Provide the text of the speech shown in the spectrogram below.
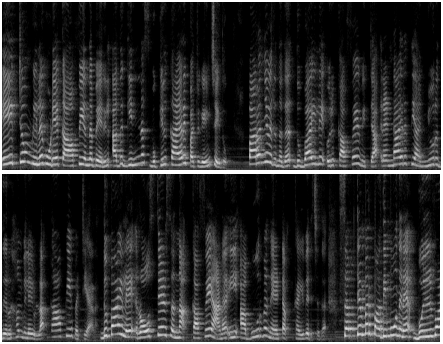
ഏറ്റവും വില കൂടിയ കാപ്പി എന്ന പേരിൽ അത് ഗിന്നസ് ബുക്കിൽ കയറി പറ്റുകയും ചെയ്തു. പറഞ്ഞു വരുന്നത് ദുബായിലെ ഒരു കഫേ വിറ്റ രണ്ടായിരത്തി അഞ്ഞൂറ് ദിർഹം വിലയുള്ള കാപ്പിയെ പറ്റിയാണ്. ദുബായിലെ റോസ്റ്റേഴ്സ് എന്ന കഫേയാണ് ഈ അപൂർവ നേട്ടം കൈവരിച്ചത്. സെപ്റ്റംബർ പതിമൂന്നിന് ബുൽവാ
